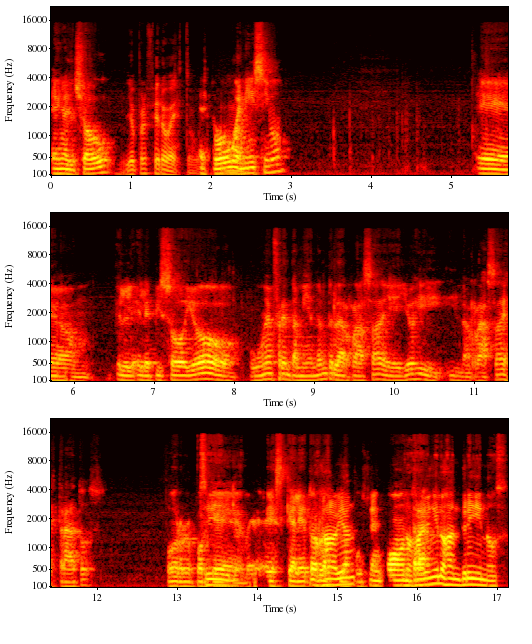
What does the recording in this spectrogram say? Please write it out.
en el show Yo prefiero esto. güey. estuvo buenísimo. Eh, um, el, el episodio hubo un enfrentamiento entre la raza de ellos y, y la raza de Stratos. Por, porque Skeletor Los los, los Avian- puso en Los contra. Alien y los Andrinos.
